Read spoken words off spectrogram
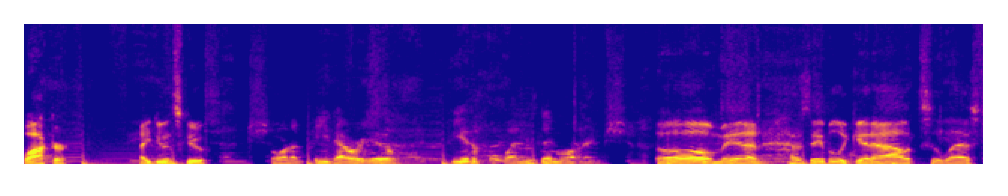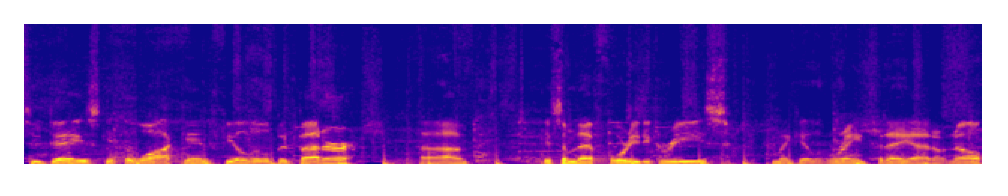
Walker, how you doing, Scoop? Morning, Pete. How are you? Beautiful Wednesday morning. Oh man, I was able to get out the last two days, get the walk in, feel a little bit better. Uh, get some of that 40 degrees. Might get a little rain today. I don't know.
